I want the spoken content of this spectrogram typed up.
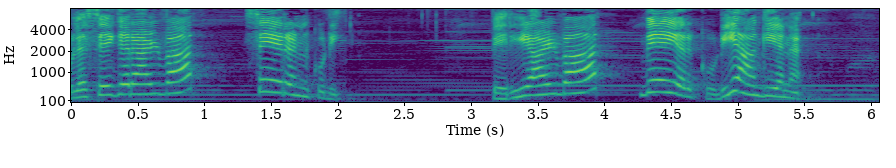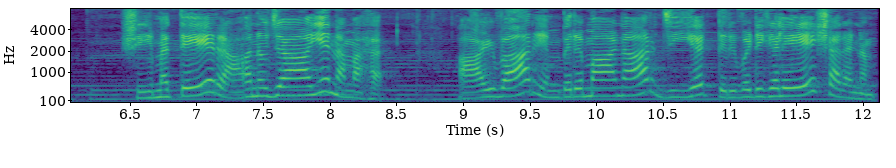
குலசேகராழ்வார் சேரன்குடி பெரியாழ்வார் வேயர்குடி ஆகியன. ஸ்ரீமதே ரானுஜாய நமக. ஆழ்வார் எம்பெருமானார் ஜிய திருவடிகளே சரணம்.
